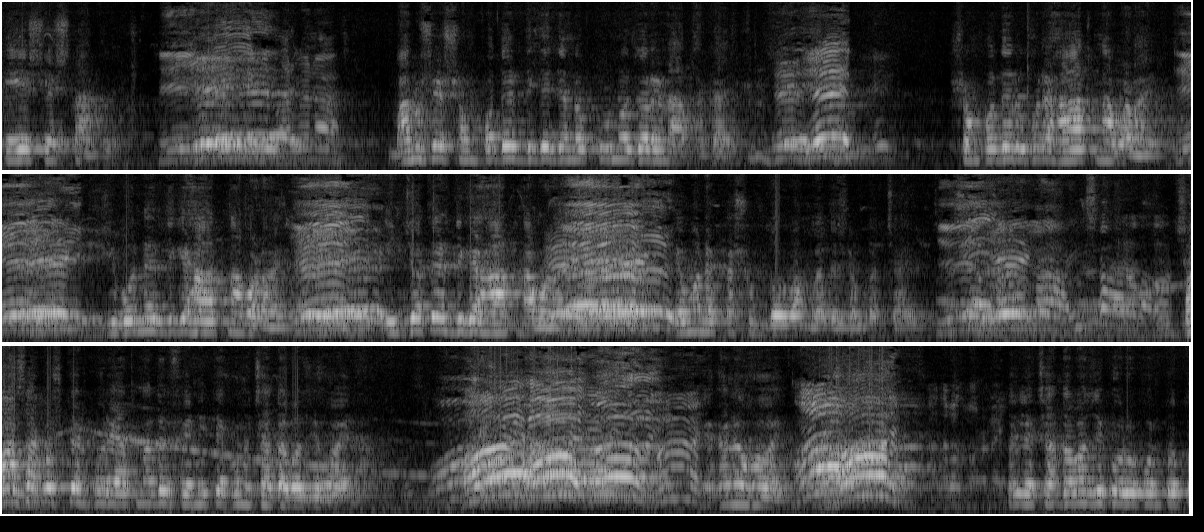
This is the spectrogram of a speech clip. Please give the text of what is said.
খেয়ে শেষ না করে। মানুষের সম্পদের দিকে যেন কোন নজরে না থাকায়। সম্পদের উপরে হাত না বাড়ায়। জীবনের দিকে হাত না বাড়ায়। ইজ্জতের দিকে হাত না বাড়ায়। এমন একটা সুন্দর বাংলাদেশ আমরা চাই। পাঁচ আগস্টের পরে আপনাদের ফেনীতে কোনো চাঁদাবাজি হয় না এখানে হয় তাহলে চাঁদাবাজি করুক অন্তত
